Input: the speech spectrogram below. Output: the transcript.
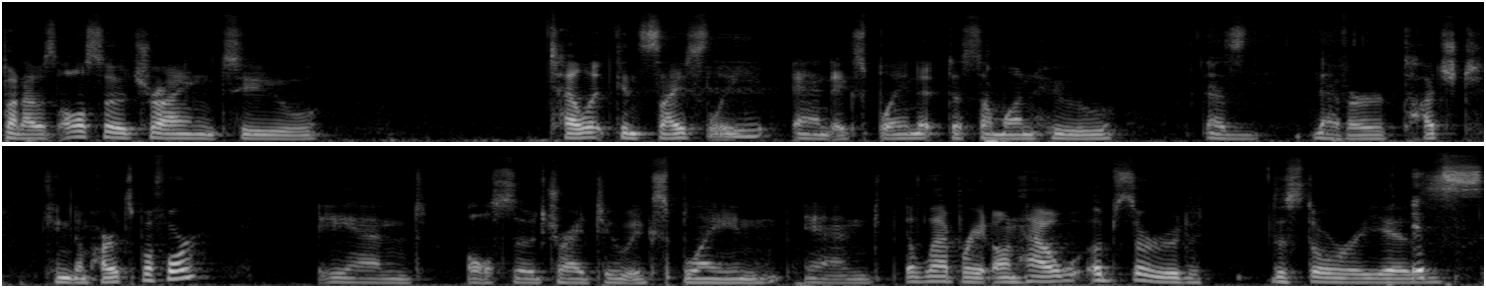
but I was also trying to tell it concisely and explain it to someone who has never touched Kingdom Hearts before and also tried to explain and elaborate on how absurd the story is. It's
